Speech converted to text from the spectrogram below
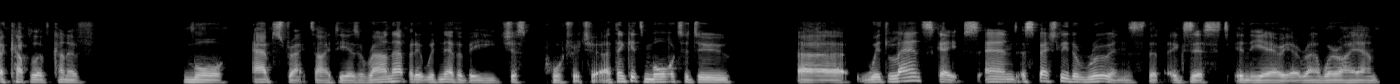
a couple of kind of more abstract ideas around that, but it would never be just portraiture. I think it's more to do uh, with landscapes and especially the ruins that exist in the area around where I am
